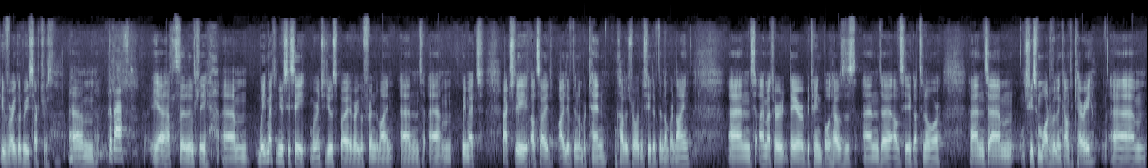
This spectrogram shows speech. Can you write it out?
You're very good researchers. Um, the best. Yeah, absolutely. Um, we met in UCC. We were introduced by a very good friend of mine, and um, we met actually outside. I lived in number 10 in College Road, and she lived in number 9. And I met her there between both houses, and uh, obviously I got to know her. And um, she's from Waterville in County Kerry. Um,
